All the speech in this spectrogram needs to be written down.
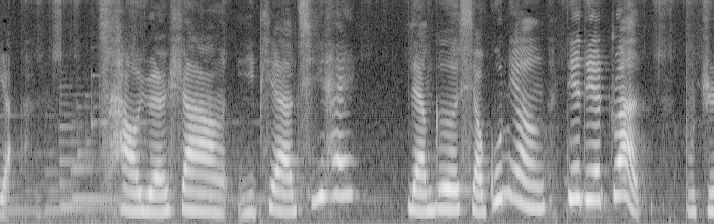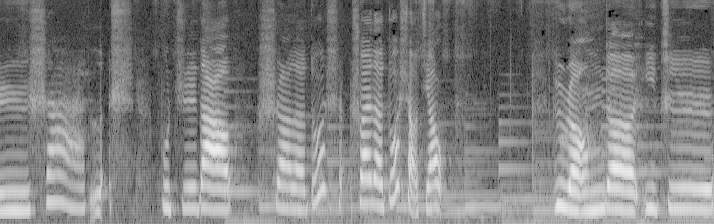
呀，草原上一片漆黑，两个小姑娘跌跌转，不知摔了，不知道摔了多少，摔了多少跤。玉荣的一只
